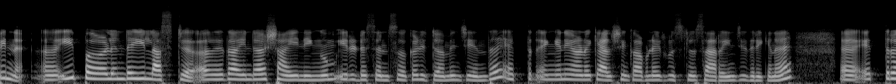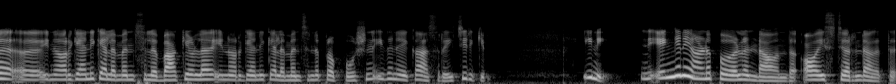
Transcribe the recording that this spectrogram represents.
പിന്നെ ഈ പേളിന്റെ ഈ ലസ്റ്റ് അതായത് അതിന്റെ ആ ഷൈനിങ്ങും ഇറിഡസൻസും ഒക്കെ ഡിറ്റർമിൻ ചെയ്യുന്നത് എത്ര എങ്ങനെയാണ് കാൽഷ്യം കാർബണേറ്റ് ക്രിസ്റ്റൽസ് അറേഞ്ച് ചെയ്തിരിക്കുന്നത് എത്ര ഇനോർഗാനിക് എലമെൻസിൽ ബാക്കിയുള്ള ഇനോർഗാനിക് എലമെൻസിന്റെ പ്രൊപ്പോർഷൻ ഇതിനെയൊക്കെ ആശ്രയിച്ചിരിക്കും. ഇനി എങ്ങനെയാണ് പേൾ ഉണ്ടാവുന്നത്? ഓയിസ്റ്ററിന്റെ അകത്ത്.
